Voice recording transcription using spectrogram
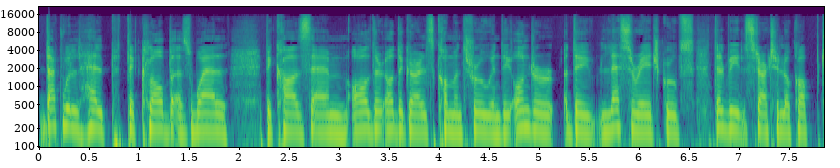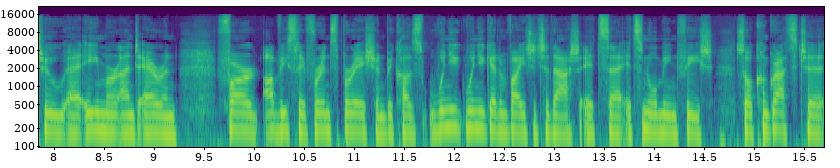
that will help the club as well because um, all the other girls coming through in the under the lesser age groups, they'll be start to look up to uh, Emer and Erin for obviously for inspiration because when you when you get invited to that, it's uh, it's no mean feat. So congrats to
